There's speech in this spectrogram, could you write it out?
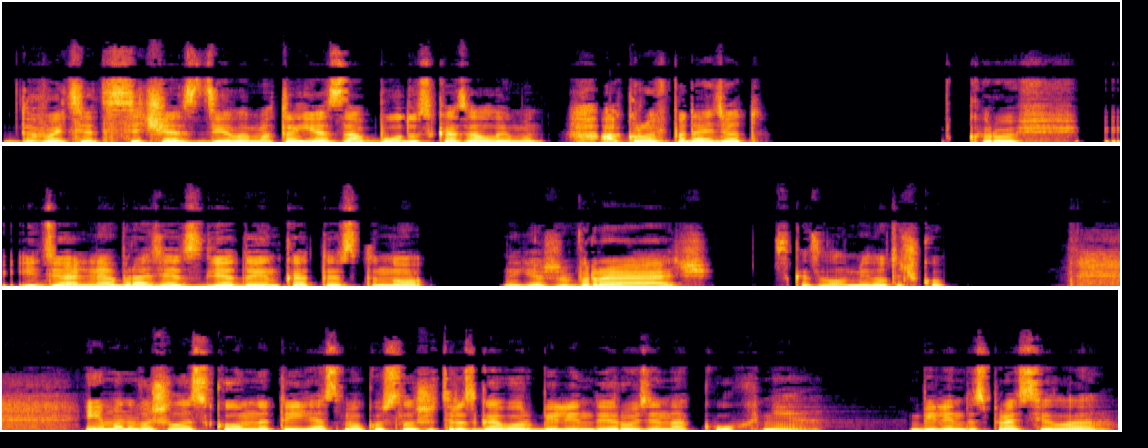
«Давайте это сейчас сделаем, а то я забуду», — сказал Имон. «А кровь подойдет?» «Кровь — идеальный образец для ДНК-теста, но... но я же врач», — сказал минуточку. Имон вышел из комнаты, и я смог услышать разговор Белинды и Рози на кухне. Белинда спросила,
